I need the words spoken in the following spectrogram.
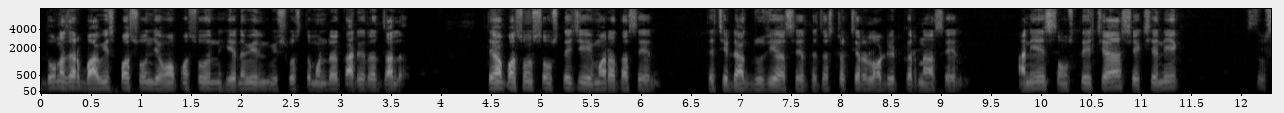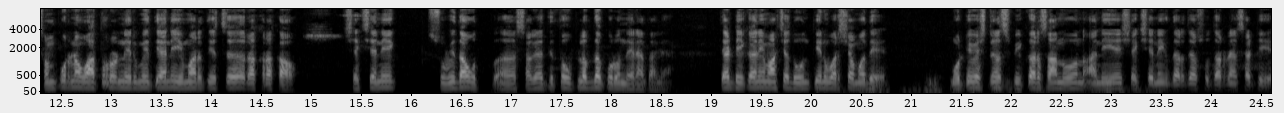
दोन हजार बावीसपासून जेव्हापासून हे नवीन विश्वस्त मंडळ कार्यरत झालं तेव्हापासून संस्थेची इमारत असेल त्याची डागडुजी असेल त्याचं स्ट्रक्चरल ऑडिट करणं असेल आणि संस्थेच्या शैक्षणिक संपूर्ण वातावरण निर्मिती आणि इमारतीचं रखरखाव शैक्षणिक सुविधा उत् सगळ्या तिथं उपलब्ध करून देण्यात आल्या. त्या ठिकाणी मागच्या दोन तीन वर्षामध्ये मोटिवेशनल स्पीकर्स आणून आणि शैक्षणिक दर्जा सुधारण्यासाठी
